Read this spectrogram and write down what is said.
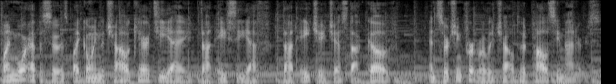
Find more episodes by going to childcareta.acf.hhs.gov and searching for Early Childhood Policy Matters.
